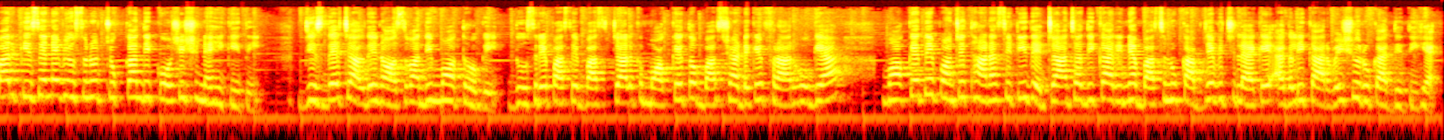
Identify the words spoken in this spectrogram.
ਪਰ ਕਿਸੇ ਨੇ ਵੀ ਉਸ ਨੂੰ ਚੁੱਕਣ ਦੀ ਕੋਸ਼ਿਸ਼ ਨਹੀਂ ਕੀਤੀ, ਜਿਸ ਦੇ ਚੱਲਦੇ ਨੌਜਵਾਨ ਦੀ ਮੌਤ ਹੋ ਗਈ। ਦੂਸਰੇ ਪਾਸੇ ਬੱਸ ਚਾਲਕ ਮੌਕੇ ਤੋਂ ਬੱਸ ਛੱਡ ਕੇ ਫਰਾਰ ਹੋ ਗਿਆ। ਮੌਕੇ ਤੇ ਪਹੁੰਚੇ ਥਾਣਾ ਸਿਟੀ ਦੇ ਜਾਂਚ ਅਧਿਕਾਰੀ ਨੇ ਬੱਸ ਨੂੰ ਕਬਜ਼ੇ ਵਿੱਚ ਲੈ ਕੇ ਅਗਲੀ ਕਾਰਵਾਈ ਸ਼ੁਰੂ ਕਰ ਦਿੱਤੀ ਹੈ।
